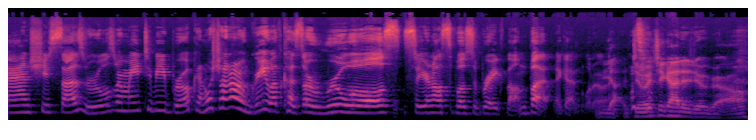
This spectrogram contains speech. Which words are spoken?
And she says rules are made to be broken, which I don't agree with because they're rules, so you're not supposed to break them. But again, whatever. Yeah, do what you gotta do, girl.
